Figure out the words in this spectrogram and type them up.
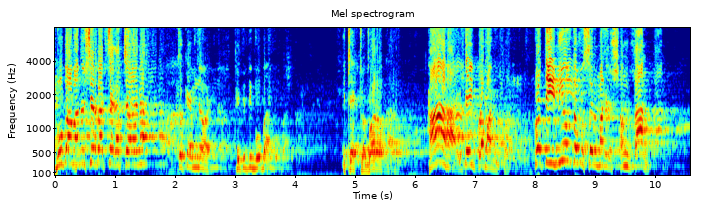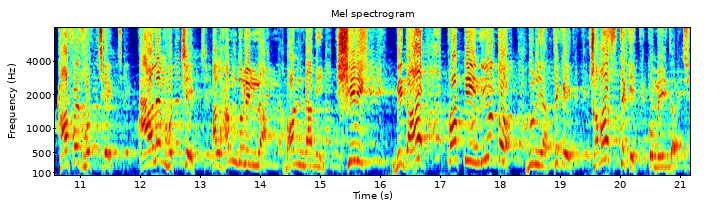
বুবা মানুষের বাচ্চা কাচ্চা হয় না। তো কেমনে হয়? দি এটা একটা বড় কারণ। হ্যাঁ হ্যাঁ এটাই প্রমাণিত। প্রতিনিয়ত মুসলমানের সন্তান হাফেজ হচ্ছে, আলেম হচ্ছে, আলহামদুলিল্লাহ, ভণ্ডামি, শিরিক বিদাত প্রতিনিয়ত দুনিয়া থেকে, সমাজ থেকে কমেই যাচ্ছে।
